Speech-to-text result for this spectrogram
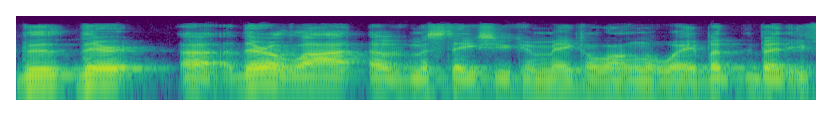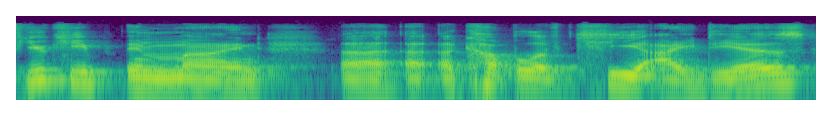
the, there uh, there are a lot of mistakes you can make along the way, but but if you keep in mind uh, a, a, couple of key ideas,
